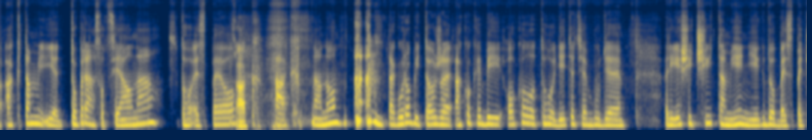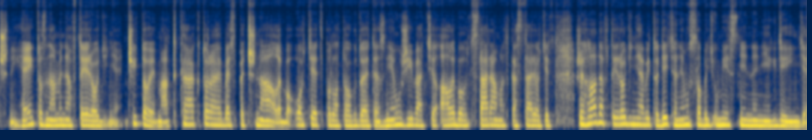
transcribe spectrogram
ak tam je dobrá sociálna z toho SPO, ak, ak áno, tak urobí to, že ako keby okolo toho dieťaťa bude riešiť, či tam je niekto bezpečný. Hej? To znamená v tej rodine. Či to je matka, ktorá je bezpečná, alebo otec, podľa toho, kto je ten zneužívateľ, alebo stará matka, starý otec. Že hľada v tej rodine, aby to dieťa nemuselo byť umiestnené niekde inde.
